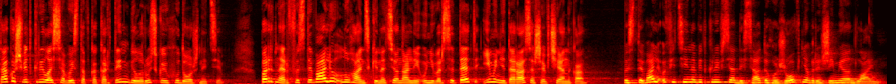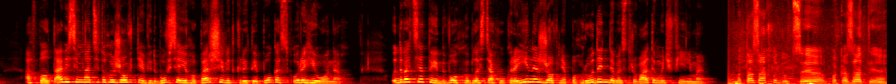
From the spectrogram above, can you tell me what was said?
Також відкрилася виставка картин білоруської художниці. Партнер фестивалю Луганський національний університет імені Тараса Шевченка. Фестиваль офіційно відкрився 10 жовтня в режимі онлайн. А в Полтаві 17 жовтня відбувся його перший відкритий показ у регіонах. У 22 областях України з жовтня по грудень демонструватимуть фільми. Мета заходу це показати е,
